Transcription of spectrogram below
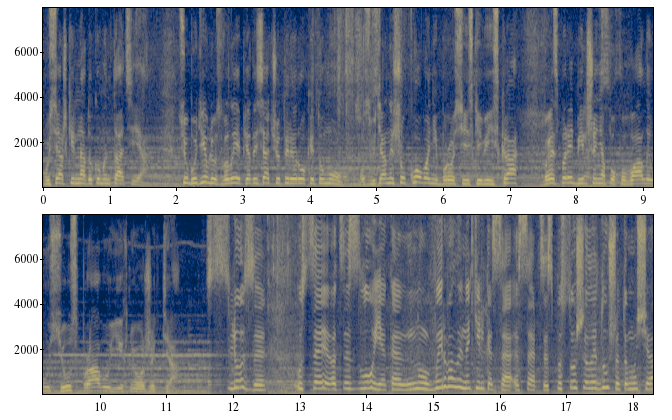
уся шкільна документація. Цю будівлю звели 54 роки тому. Освітяни шоковані, бо російські війська без перебільшення поховали усю справу їхнього життя. сльози, усе оце зло, яке ну вирвали не тільки серце, спустошили душу, тому що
